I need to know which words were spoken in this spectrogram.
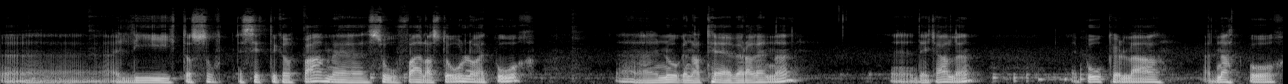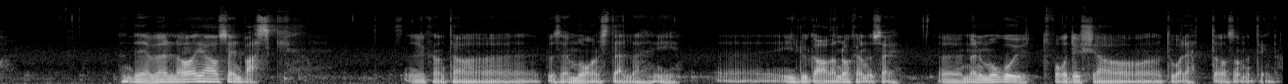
eh, ei lita sittegruppe med sofa eller stol og et bord. Eh, noen har TV der inne. Det er ikke alle. Ei bokhylle, et nattbord. Det er vel Og ja, også en vask. Så du kan ta på si, morgenstellet i, i lugaren, da, kan du si. Men du må gå ut for å dusje og toaletter og sånne ting. da.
